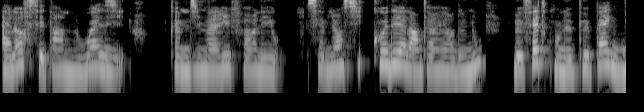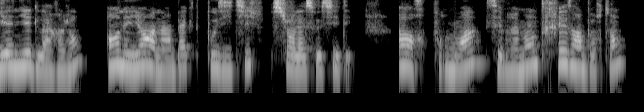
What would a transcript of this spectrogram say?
alors c'est un loisir, comme dit Marie Forleo. Ça vient aussi coder à l'intérieur de nous le fait qu'on ne peut pas gagner de l'argent en ayant un impact positif sur la société. Or, pour moi, c'est vraiment très important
